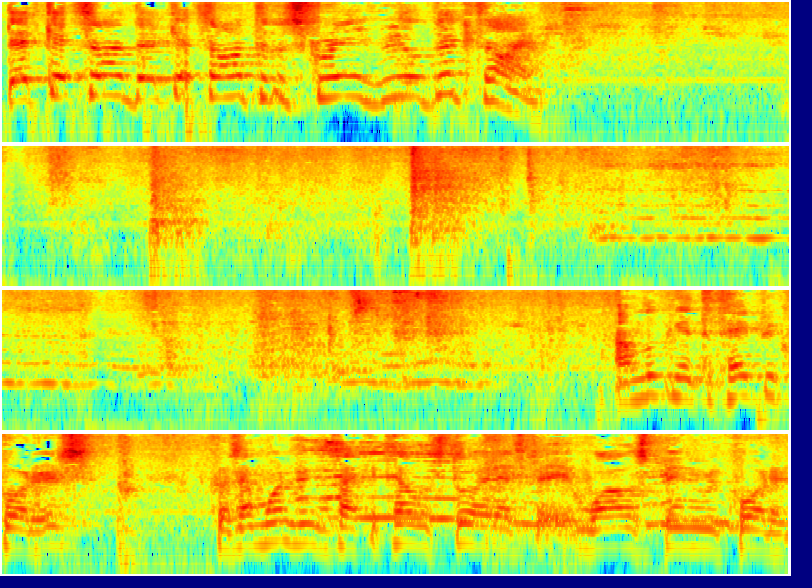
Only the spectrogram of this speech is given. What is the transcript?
that gets on that gets onto the screen real big time. I'm looking at the tape recorders because I'm wondering if I could tell the story that's while it's being recorded.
